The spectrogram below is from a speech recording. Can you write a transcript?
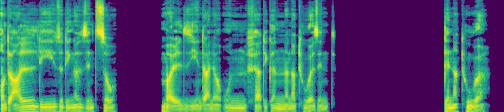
Und all diese Dinge sind so, weil sie in deiner unfertigen Natur sind. Denn Natur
